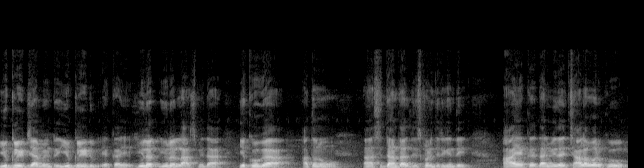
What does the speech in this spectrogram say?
యూక్లిడ్ జామెంట్రీ యూక్లిడ్ యొక్క యూలర్ యూలర్ లాస్ మీద ఎక్కువగా అతను సిద్ధాంతాలు తీసుకోవడం జరిగింది. ఆ యొక్క దాని మీద చాలా వరకు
